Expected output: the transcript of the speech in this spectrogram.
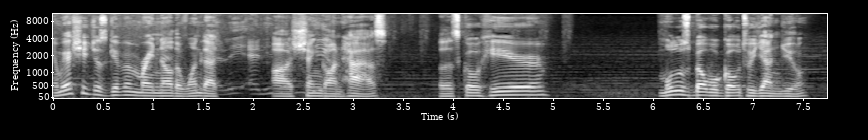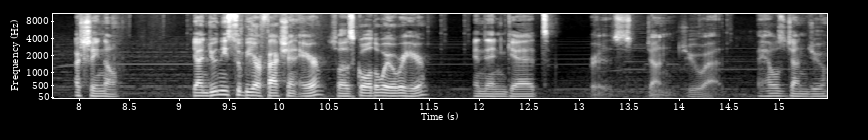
and we actually just give him right now the one that uh Chen Gong has. So let's go here. Mulu's belt will go to Yanyu. Actually, no. Yanyu needs to be our faction heir. So let's go all the way over here. And then get... Where is Janju at? The hell's Janju?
